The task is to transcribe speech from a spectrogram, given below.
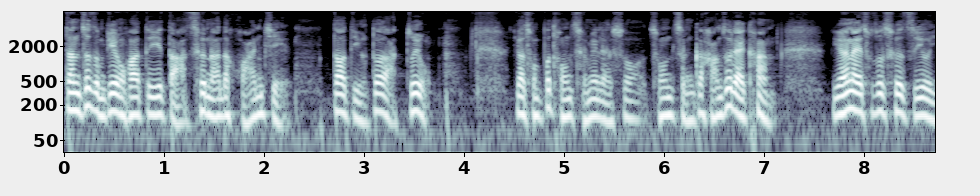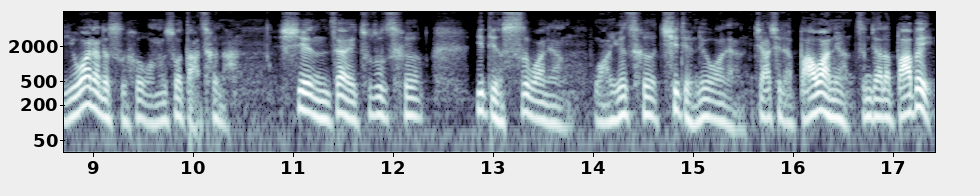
但这种变化对于打车难的缓解到底有多大作用？要从不同层面来说。从整个杭州来看，原来出租车只有一万辆的时候，我们说打车难。现在出租车一点四万辆，网约车七点六万辆，加起来八万辆，增加了八倍。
